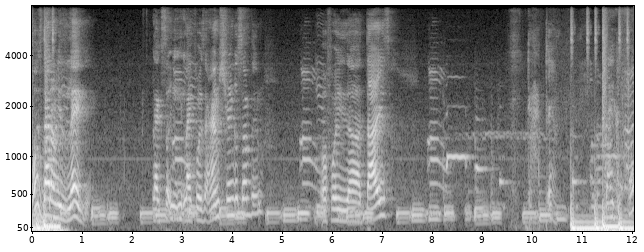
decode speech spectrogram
What's that on his leg? Like so he like for his hamstring or something? Or for his uh, thighs? Like four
